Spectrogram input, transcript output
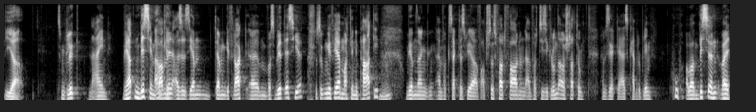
Ja. Zum Glück nein. Wir hatten ein bisschen Ah, okay. Bammel, also sie haben, die haben gefragt, ähm, was wird das hier, so ungefähr, macht ihr eine Party? Mhm. Und wir haben dann einfach gesagt, dass wir auf Abschlussfahrt fahren und einfach diese Grundausstattung. Dann haben sie gesagt, ja, ist kein Problem. Puh, aber ein bisschen, weil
